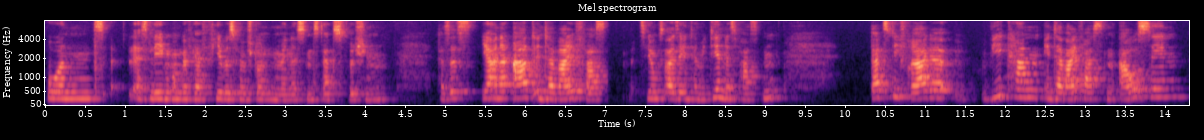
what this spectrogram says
und es liegen ungefähr vier bis fünf Stunden mindestens dazwischen. Das ist ja eine Art Intervallfasten beziehungsweise intermittierendes Fasten. Dazu die Frage, wie kann Intervallfasten aussehen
